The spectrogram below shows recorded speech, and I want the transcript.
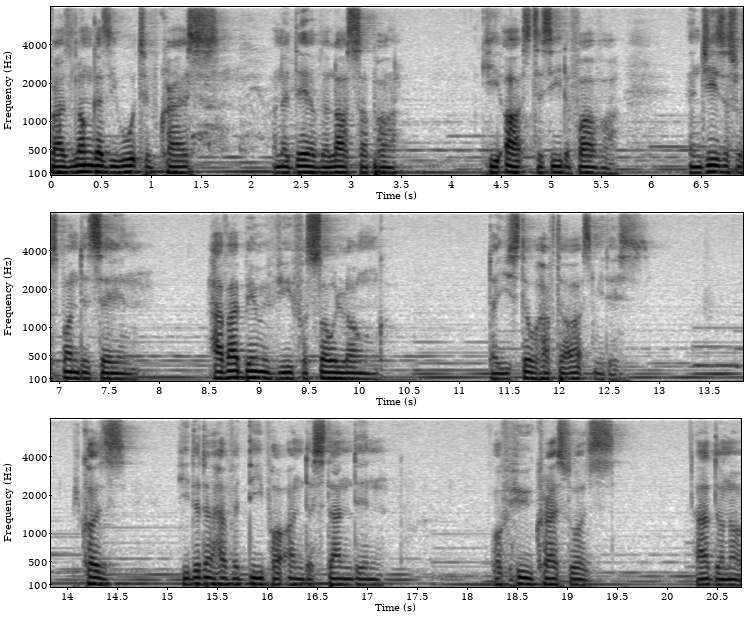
for as long as he walked with Christ on the day of the Last Supper, he asked to see the Father. And Jesus responded, saying, Have I been with you for so long that you still have to ask me this? Because he didn't have a deeper understanding of who Christ was. I don't know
